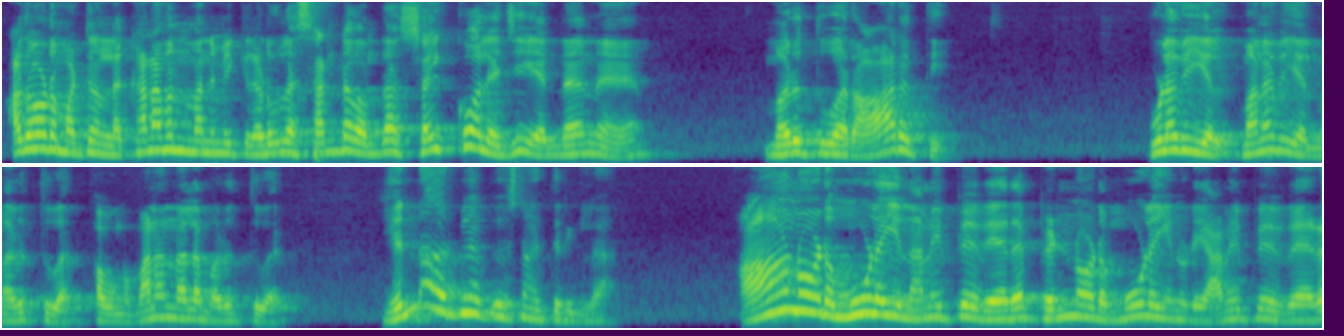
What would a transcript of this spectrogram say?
அதோடு மட்டும் இல்லை கணவன் மனைவிக்கு நடுவில் சண்டை வந்தால் சைக்காலஜி என்னன்னு மருத்துவர் ஆரத்தி உளவியல் மனவியல் மருத்துவர் அவங்க மனநல மருத்துவர். என்ன அருமையாக பேசினாங்க தெரியுங்களா? ஆணோட மூளையின் அமைப்பே வேற பெண்ணோட மூளையினுடைய அமைப்பே வேற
